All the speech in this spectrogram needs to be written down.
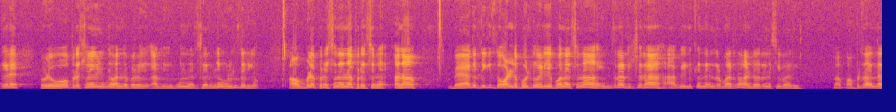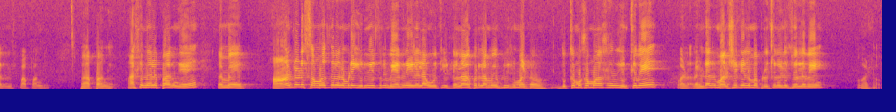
வாழ்க்கையில் எவ்வளவோ பிரச்சனைகள் இங்கே வந்த பிறகு அது இதுன்னு தெரிஞ்சவங்களுக்கு தெரியும். அவ்வளோ பிரச்சனைனா பிரச்சனை. ஆனால் பேகை தூக்கி தோளில் போட்டு வெளியே போனாச்சுன்னா இந்திரா ரிச்சரா அவளுக்குன்ற மாதிரி தான் ஆண்டவர் என்ன செய்வார்? பார்ப்போம் அப்படி தான் எல்லோரும் பார்ப்பாங்க. பார்ப்பாங்க. ஆகையினால பாருங்கள் நம்ம ஆண்டோட சமூகத்தில் நம்முடைய இருதயத்தில் வேதனைகளெல்லாம் ஊற்றி விட்டோம்னா அப்புறம் நம்ம எப்படி இருக்க மாட்டோம்? துக்கமுகமாக இருக்கவே மாட்டோம். ரெண்டாவது மனுஷன்டையும் நம்ம பிரச்சனைகளை சொல்லவே மாட்டோம்.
